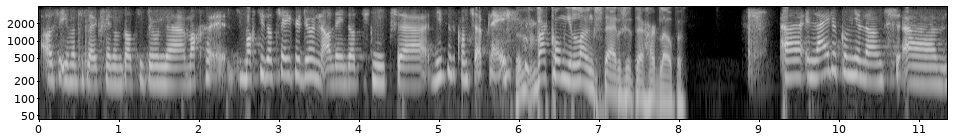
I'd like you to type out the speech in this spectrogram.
als iemand het leuk vindt om dat te doen, eh, mag, mag hij dat zeker doen. Alleen dat is niet, eh, niet het concept, nee. Waar kom je langs tijdens het eh, hardlopen? Eh, in Leiden kom je langs ehm,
